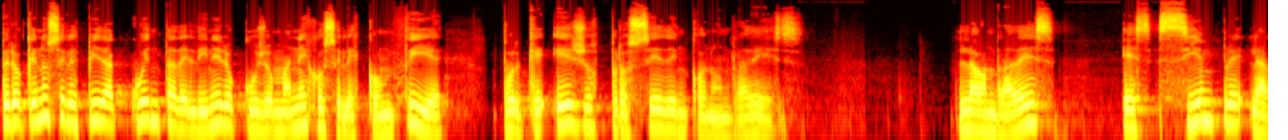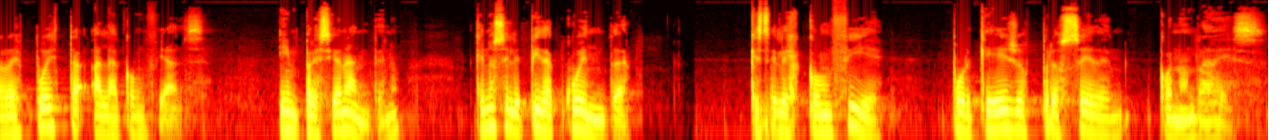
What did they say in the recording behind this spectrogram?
pero que no se les pida cuenta del dinero cuyo manejo se les confíe, porque ellos proceden con honradez. La honradez es siempre la respuesta a la confianza impresionante, ¿no? Que no se le pida cuenta, que se les confíe, porque ellos proceden con honradez.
